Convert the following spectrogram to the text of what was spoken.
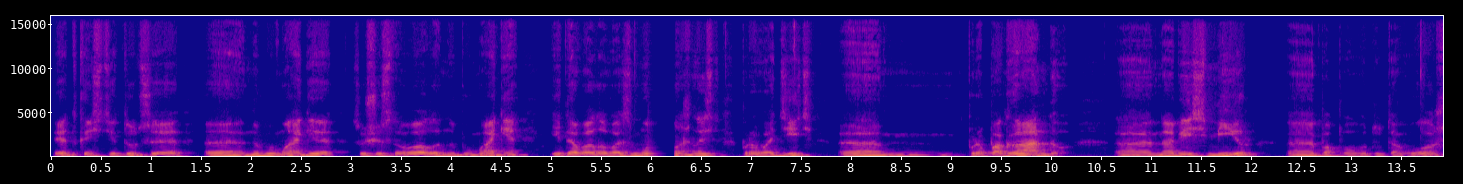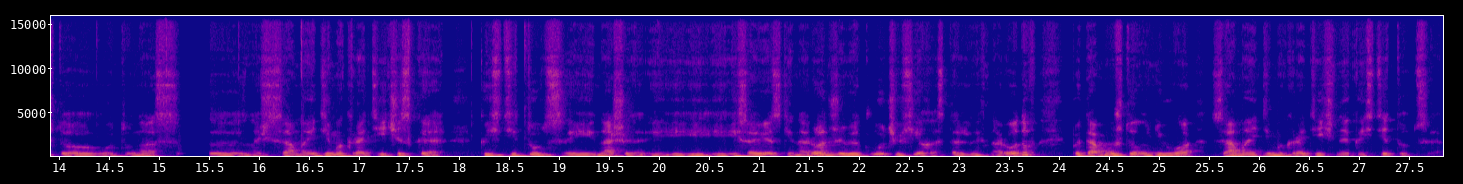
Эта конституция э, на бумаге существовала на бумаге и давала возможность проводить э, пропаганду э, на весь мир э, по поводу того, что вот у нас э, значит, самая демократическая Конституции, и, наши, и, и, и советский народ живет лучше всех остальных народов, потому что у него самая демократичная Конституция.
